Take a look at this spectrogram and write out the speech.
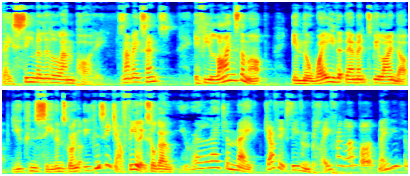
they seem a little Lampardy. Does that make sense? If he lines them up in the way that they're meant to be lined up, you can see them scoring. You can see João Felix will go, You're a legend, mate. João Felix even play Frank Lampard. Maybe they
